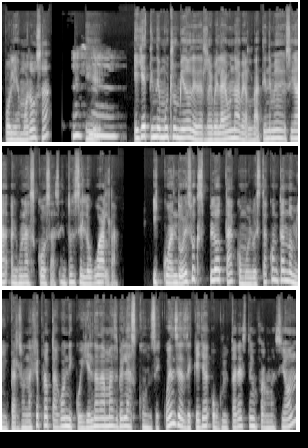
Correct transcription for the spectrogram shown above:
poliamorosa. Eh, ella tiene mucho miedo de revelar una verdad, tiene miedo de decir algunas cosas, entonces se lo guarda. Y cuando eso explota, como lo está contando mi personaje protagónico y él nada más ve las consecuencias de que ella ocultara esta información,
